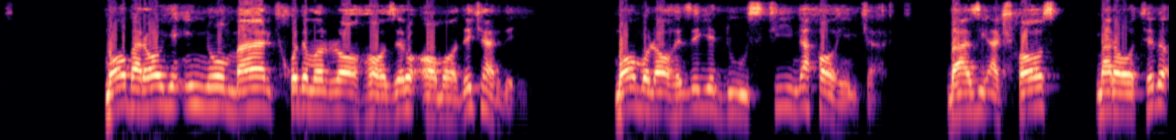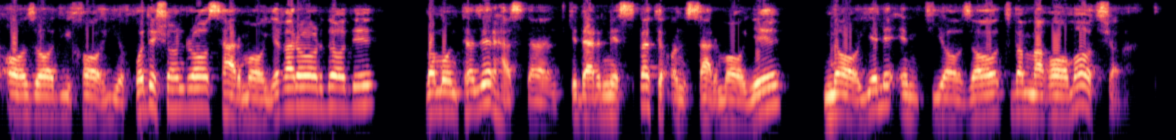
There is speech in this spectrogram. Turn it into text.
ما برای این نوع مرگ خودمان را حاضر و آماده کرده ایم. ما ملاحظه دوستی نخواهیم کرد. بعضی اشخاص مراتب آزادی خواهی خودشان را سرمایه قرار داده و منتظر هستند که در نسبت آن سرمایه نایل امتیازات و مقامات شوند.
